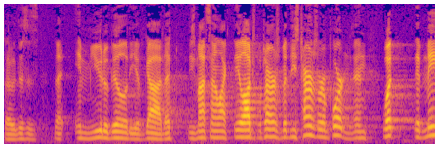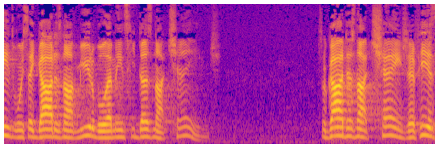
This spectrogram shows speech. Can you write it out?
So this is the immutability of God. That, these might sound like theological terms, but these terms are important. And what it means when we say God is not mutable, that means He does not change. So God does not change. If He has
